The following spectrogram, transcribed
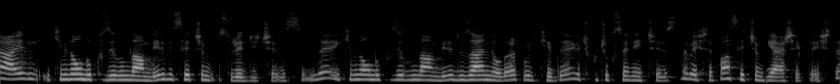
İsrail 2019 yılından beri bir seçim süreci içerisinde. 2019 yılından beri düzenli olarak ülkede 3,5 sene içerisinde 5 defa seçim gerçekleşti.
